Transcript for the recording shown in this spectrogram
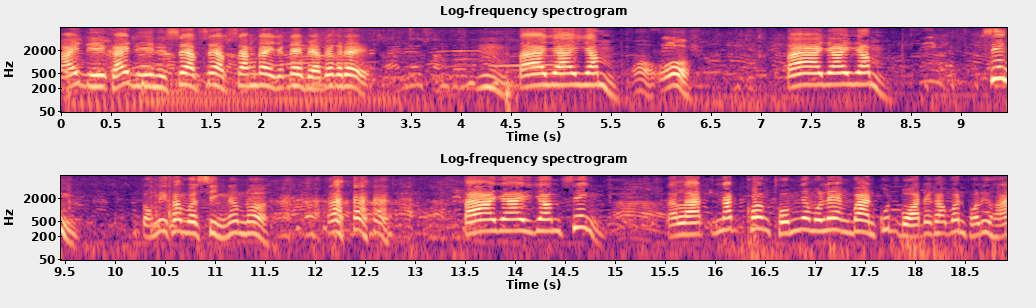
ขายดีขายดีนี่แซ่บแซบสั่งได้จากได้แบบแล้ก็ได้ อืมตายายยำโอ้โอ้ตายายยำซิ่งต้องมีคำว่าสิ่งน้ำเนาะ ตายายยำซิ่ง ตลาดนัดคลองถมยามมอแรงบ้านกุดบอดนะครับ วันพฤหั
